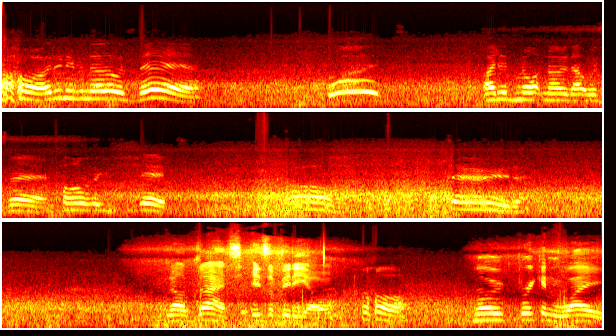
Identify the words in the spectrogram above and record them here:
Oh, I didn't even know that was there. What? I did not know that was there. Holy shit. Oh, dude. Now that is a video. Oh, no freaking way.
